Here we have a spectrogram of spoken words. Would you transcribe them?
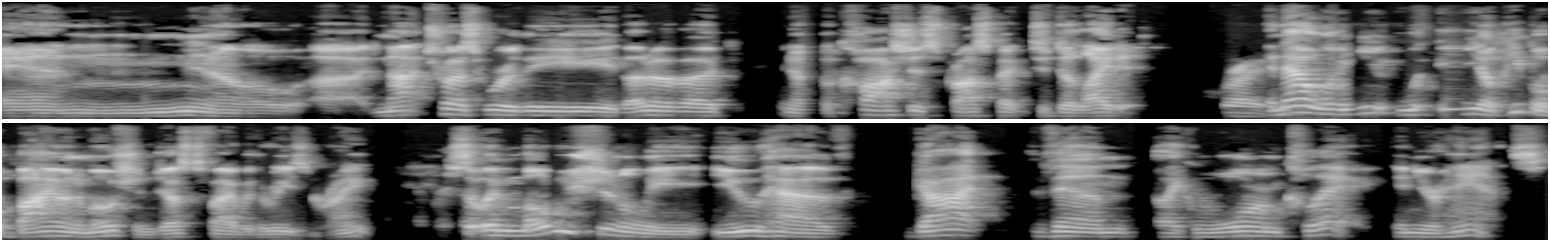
and you know uh, not trustworthy, blah, blah, blah, you know, cautious prospect to delighted. Right. And now when you you know people buy on emotion, justified with reason, right? So emotionally, you have got them like warm clay in your hands,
